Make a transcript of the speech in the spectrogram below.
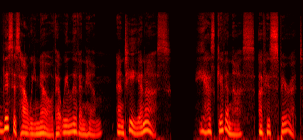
This is how we know that we live in Him, and He in us. He has given us of His Spirit.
